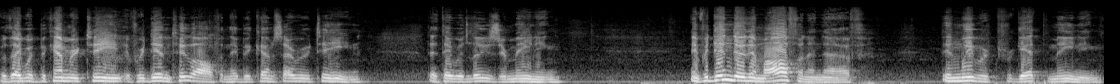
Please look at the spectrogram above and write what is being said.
or they would become routine. If we did them too often, they become so routine that they would lose their meaning. If we didn't do them often enough, then we would forget the meaning.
